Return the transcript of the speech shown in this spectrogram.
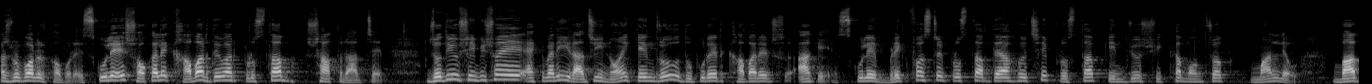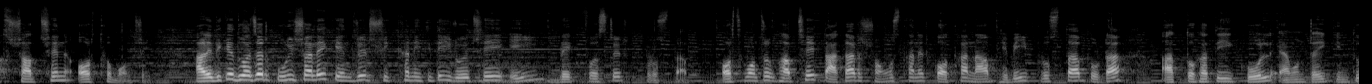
আসব পরের খবরে, স্কুলে সকালে খাবার দেওয়ার প্রস্তাব সাত রাজ্যের। যদিও সেই বিষয়ে একেবারেই রাজি নয় কেন্দ্র, দুপুরের খাবারের আগে স্কুলে ব্রেকফাস্টের প্রস্তাব দেওয়া হয়েছে। প্রস্তাব কেন্দ্রীয় শিক্ষা মন্ত্রক মানলেও বাদ সাধছেন অর্থমন্ত্রী। আর এদিকে দু হাজার কুড়ি সালে কেন্দ্রের শিক্ষানীতিতেই রয়েছে এই ব্রেকফাস্টের প্রস্তাব। অর্থমন্ত্রক ভাবছে টাকার সংস্থানের কথা না ভেবেই প্রস্তাব ওটা আত্মঘাতী গোল এমনটাই কিন্তু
